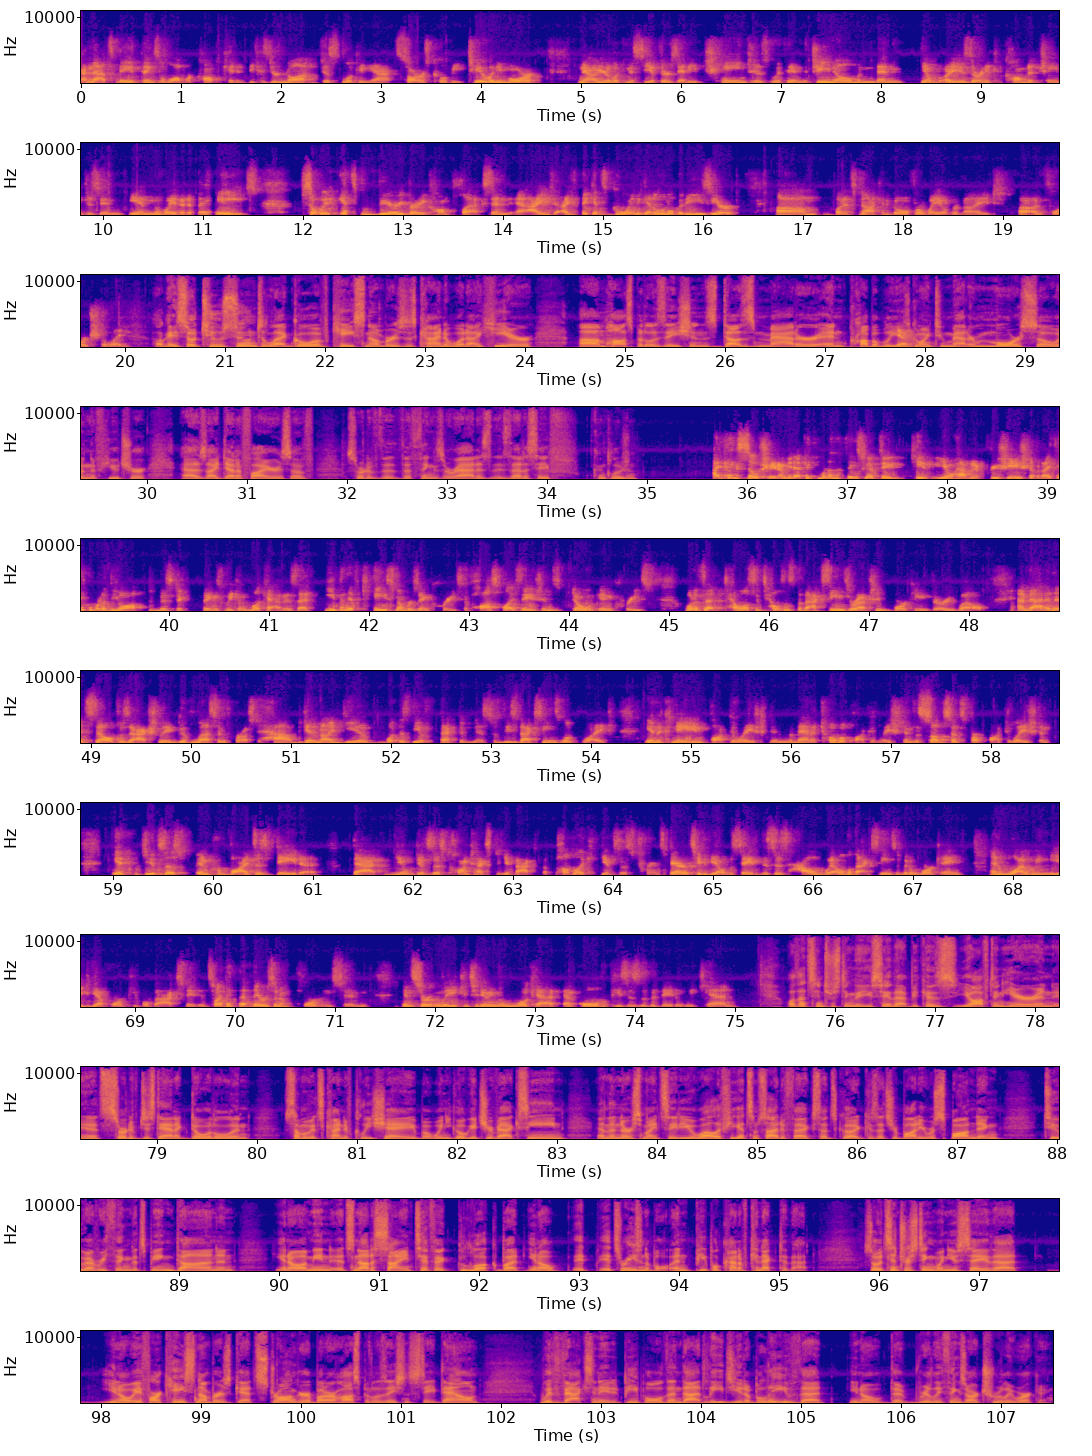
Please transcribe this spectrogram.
And that's made things a lot more complicated because you're not just looking at SARS CoV 2 anymore. Now you're looking to see if there's any changes within the genome, and then you know, is there any concomitant changes in in the way that it behaves? So it, it's very very complex, and I I think it's going to get a little bit easier. Um, but it's not going to go over way overnight, uh, unfortunately. Okay, so too soon to let go of case numbers is kind of what I hear. Um, hospitalizations does matter and probably is going to matter more so in the future as identifiers of sort of the, the things are at. Is, is that a safe conclusion? I think so, Shane. I mean, I think one of the things we have to keep, you know, have an appreciation of, and I think one of the optimistic things we can look at is that even if case numbers increase, if hospitalizations don't increase, what does that tell us? It tells us the vaccines are actually working very well. And that in itself is actually a good lesson for us to have to get an idea of what does the effectiveness of these vaccines look like in the Canadian population, in the Manitoba population, in the subsets of our population. It gives us and provides us data that you know gives us context to give back to the public, gives us transparency to be able to say this is how well the vaccines have been working and why we need to get more people vaccinated. So I think that there's an importance in in certainly continuing to look at at all the pieces of the data we can. Well, that's interesting that you say that because you often hear, and, and, it's sort of just anecdotal and some of it's kind of cliche, but when you go get your vaccine and the nurse might say to you, well, if you get some side effects, that's good because that's your body responding to everything that's being done. And you know, I mean, it's not a scientific look, but you know, it, it's reasonable, and people kind of connect to that. So it's interesting when you say that, you know, if our case numbers get stronger, but our hospitalizations stay down with vaccinated people, then that leads you to believe that you know that really things are truly working.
